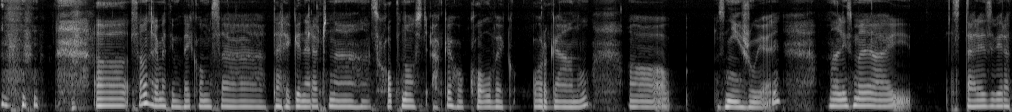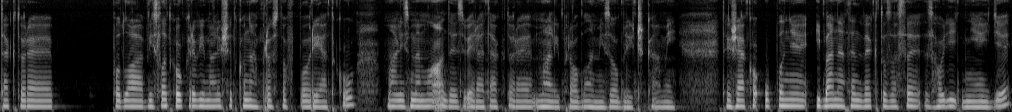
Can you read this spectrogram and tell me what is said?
Samozrejme tým vekom sa tá regeneračná schopnosť akéhokoľvek orgánu znižuje. Mali sme aj staré zvieratá, ktoré podľa výsledkov krvi mali všetko naprosto v poriadku. Mali sme mladé zvieratá, ktoré mali problémy s obličkami. Takže ako úplne iba na ten vek to zase zhodiť nejde,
